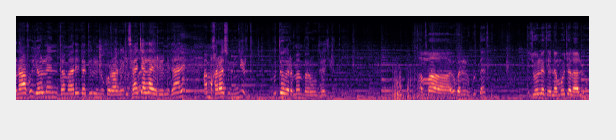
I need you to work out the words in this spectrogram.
Kanaafuu ijoolleen tamaarii ta durii nu qoraalee bisaan callaa irreen taane amma karaa sun hin jirtu. Guddoo garman barumsaa jirti. Amma yoo galii nu guddaate ijoolleen ta'e namoo jalaallu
